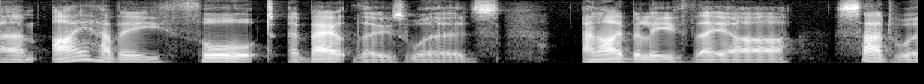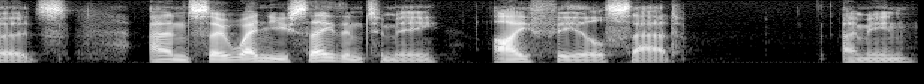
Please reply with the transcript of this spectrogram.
um, I have a thought about those words, and I believe they are sad words. And so when you say them to me, I feel sad. I mean,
